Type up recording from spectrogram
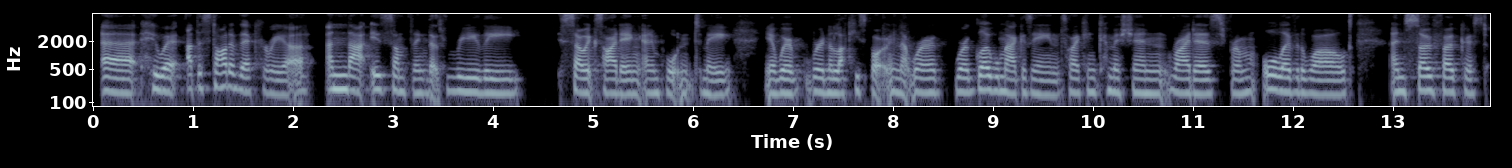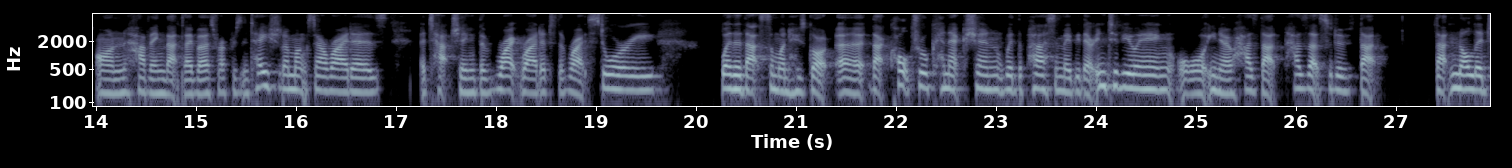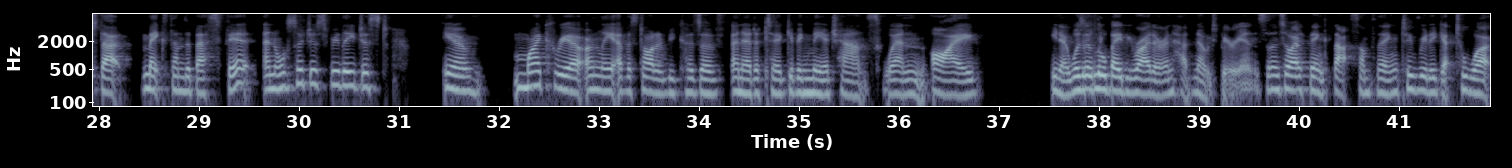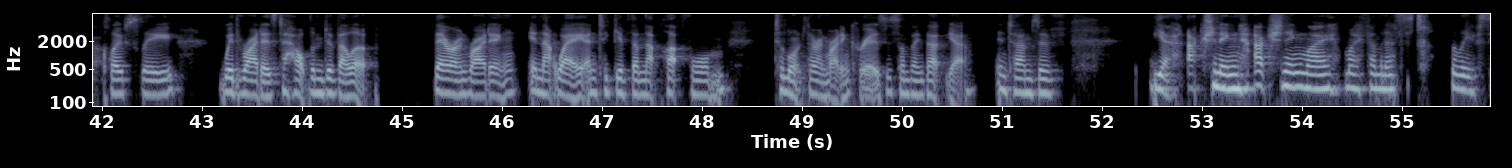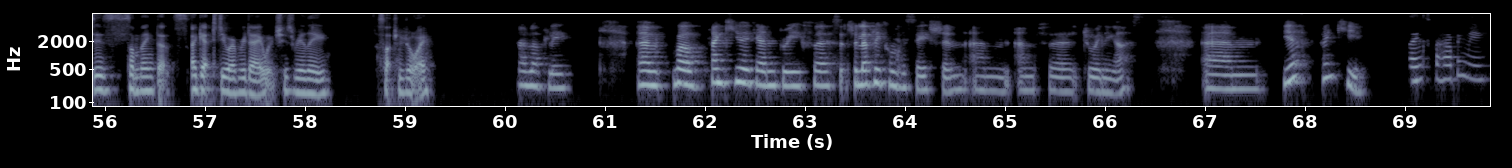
uh, who are at the start of their career, and that is something that's really so exciting and important to me. You know, we're we're in a lucky spot in that we're we're a global magazine, so I can commission writers from all over the world, and so focused on having that diverse representation amongst our writers, attaching the right writer to the right story. Whether that's someone who's got uh, that cultural connection with the person maybe they're interviewing, or you know has that has that sort of that that knowledge that makes them the best fit, and also just really just you know my career only ever started because of an editor giving me a chance when I, you know, was a little baby writer and had no experience. And so I think that's something to really get to work closely with writers to help them develop their own writing in that way and to give them that platform to launch their own writing careers is something that, yeah, in terms of yeah, actioning actioning my my feminist beliefs is something that's I get to do every day, which is really such a joy. How lovely. Um, well, thank you again, Bre, for such a lovely conversation um, and for joining us. Um, yeah, thank you. Thanks for having me.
